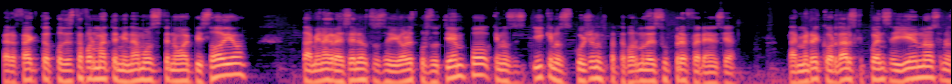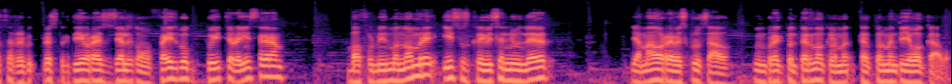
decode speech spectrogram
Perfecto, pues de esta forma terminamos este nuevo episodio. También agradecerle a nuestros seguidores por su tiempo que nos, y que nos escuchen en las plataformas de su preferencia. También recordarles que pueden seguirnos en nuestras respectivas redes sociales como Facebook, Twitter e Instagram bajo el mismo nombre y suscribirse al newsletter llamado Revés Cruzado, un proyecto alterno que, actualmente llevo a cabo.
